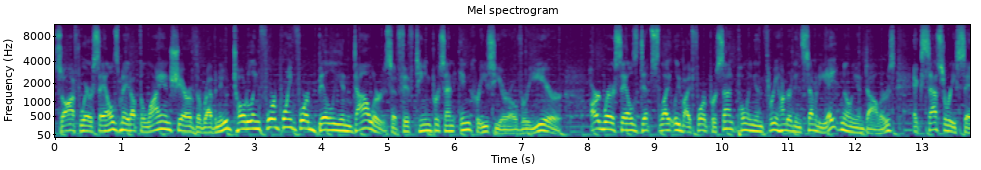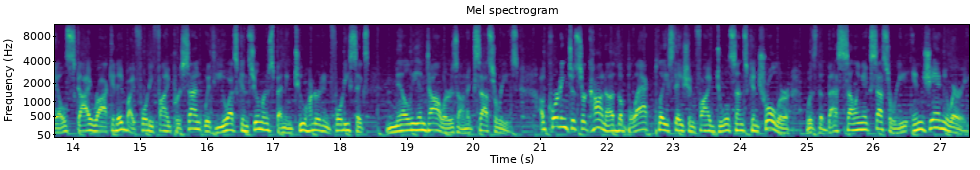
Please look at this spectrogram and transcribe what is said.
Software sales made up the lion's share of the revenue, totaling $4.4 billion, a 15% increase year over year. Hardware sales dipped slightly by 4%, pulling in $378 million. Accessory sales skyrocketed by 45%, with U.S. consumers spending $246 million on accessories. According to Circana, the black PlayStation 5 DualSense controller was the best selling accessory in January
